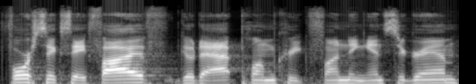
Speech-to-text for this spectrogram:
4685. Go to at Plum Creek Funding Instagram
